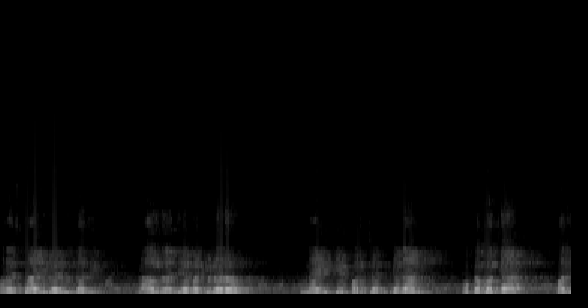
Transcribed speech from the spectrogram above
మన స్థాయి పెరుగుతుంది. రాహుల్ గాంధీ ఏమంటున్నాడు? నైంటీ పర్సెంట్ జనం ఒక పక్క పది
